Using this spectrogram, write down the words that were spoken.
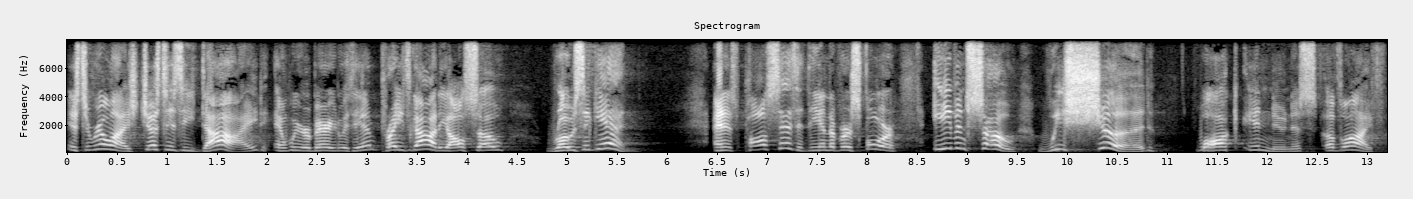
is to realize just as He died and we were buried with Him, praise God, He also rose again. And as Paul says at the end of verse 4, even so, we should walk in newness of life.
